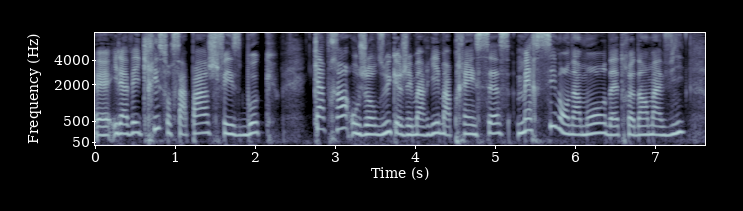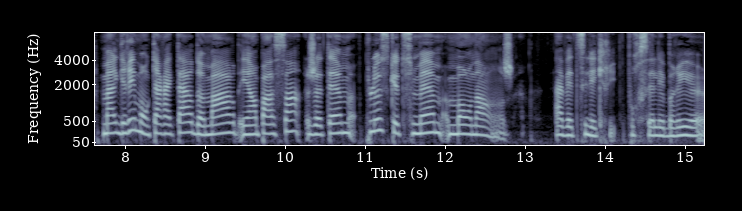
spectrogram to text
il avait écrit sur sa page Facebook Quatre ans aujourd'hui que j'ai marié ma princesse. Merci, mon amour, d'être dans ma vie, malgré mon caractère de marde. Et en passant, je t'aime plus que tu m'aimes, mon ange. Avait-il écrit pour célébrer euh,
